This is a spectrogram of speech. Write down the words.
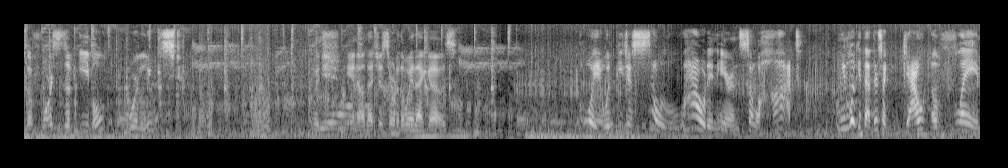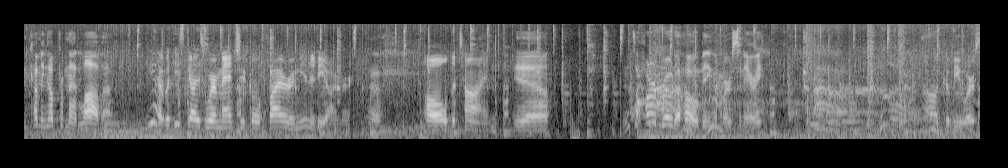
The forces of evil were loosed. Which, you know, that's just sort of the way that goes. Boy, it would be just so loud in here and so hot. I mean, look at that. There's a gout of flame coming up from that lava. Yeah, but these guys wear magical fire immunity armor all the time. yeah. It's a hard row to hoe being a mercenary. Oh, it could be worse.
